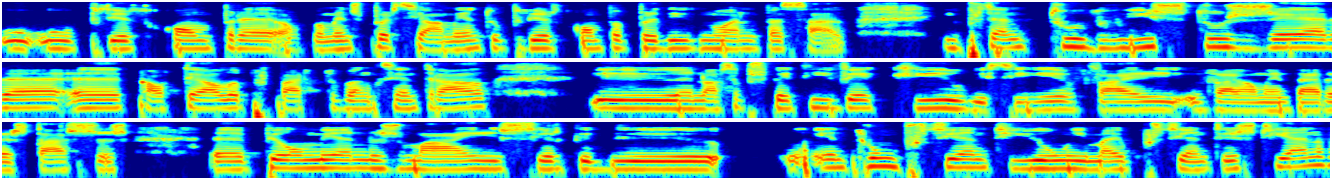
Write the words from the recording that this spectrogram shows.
o, o, poder de compra, ou pelo menos parcialmente, o poder de compra perdido no ano passado. E, portanto, tudo isto gera uh, cautela por parte do Banco Central e a nossa perspectiva é que o BCE vai, vai aumentar as taxas uh, pelo menos mais cerca de entre 1% e 1,5% este ano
